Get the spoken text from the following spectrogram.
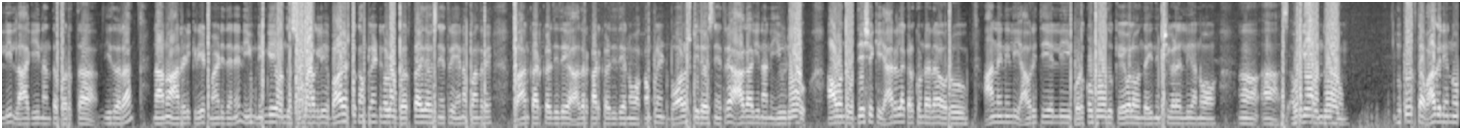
ಇಲ್ಲಿ ಲಾಗಿನ್ ಅಂತ ಬರ್ತಾ, ಈ ಥರ ನಾನು ಆಲ್ರೆಡಿ ಕ್ರಿಯೇಟ್ ಮಾಡಿದ್ದೇನೆ. ನೀವು ನಿಮಗೆ ಒಂದು ಸುಲಭವಾಗಲಿ ಭಾಳಷ್ಟು ಕಂಪ್ಲೇಂಟ್ಗಳು ಬರ್ತಾ ಇದ್ದಾವೆ ಸ್ನೇಹಿತರೆ. ಏನಪ್ಪ ಅಂದರೆ ಪಾನ್ ಕಾರ್ಡ್ ಕಳೆದಿದೆ, ಆಧಾರ್ ಕಾರ್ಡ್ ಕಳೆದಿದೆ ಅನ್ನೋ ಕಂಪ್ಲೇಂಟ್ ಭಾಳಷ್ಟು ಇದ್ದಾವೆ ಸ್ನೇಹಿತರೆ. ಹಾಗಾಗಿ ನಾನು ಈ ವಿಡಿಯೋ ಆ ಒಂದು ಉದ್ದೇಶಕ್ಕೆ ಯಾರೆಲ್ಲ ಕಳ್ಕೊಂಡಾರ, ಅವರು ಆನ್ಲೈನಲ್ಲಿ ಯಾವ ರೀತಿಯಲ್ಲಿ ಪಡ್ಕೊಬೋದು ಕೇವಲ ಒಂದು ಐದು ನಿಮಿಷಗಳಲ್ಲಿ ಅನ್ನೋ ಅವರಿಗೆ ಒಂದು ಉಪಯುಕ್ತವಾಗಲಿ ಅನ್ನೋ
